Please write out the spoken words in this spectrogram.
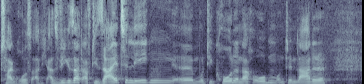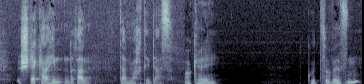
total großartig. Also wie gesagt, auf die Seite legen ähm, und die Krone nach oben und den Ladestecker hinten dran. Dann macht ihr das. Okay. Gut zu wissen.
